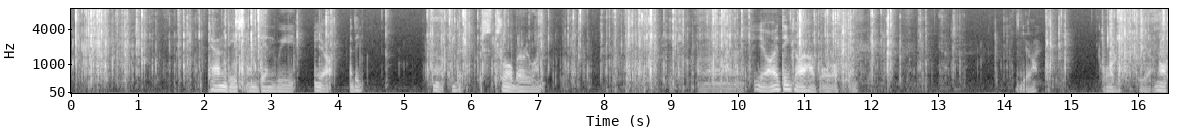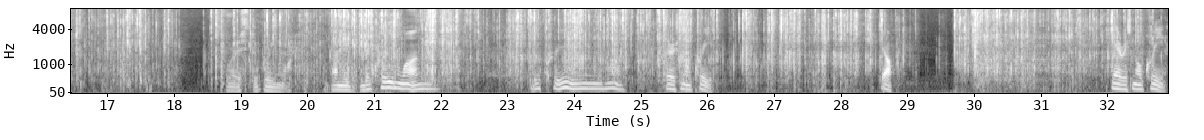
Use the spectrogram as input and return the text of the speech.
candies and then we yeah I think uh, the strawberry one. Uh, yeah I think I have all of them. Yeah. Or yeah not. Where is the green one? I need the green one the green one. There is no green. Yeah. There is no green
